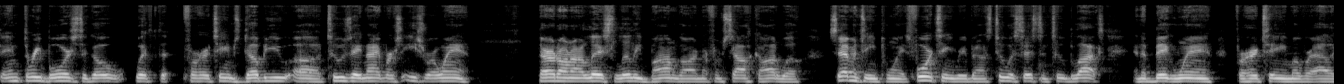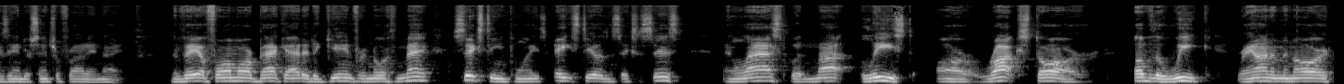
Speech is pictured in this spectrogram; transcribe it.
and three boards to go with the, for her team's W uh, Tuesday night versus East Rowan. Third on our list, Lily Baumgartner from South Caldwell, 17 points, 14 rebounds, two assists, and two blocks, and a big win for her team over Alexander Central Friday night. Nevaeh Farmar back at it again for North Meck, 16 points, eight steals, and six assists. And last but not least, our rock star of the week, Rihanna Menard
